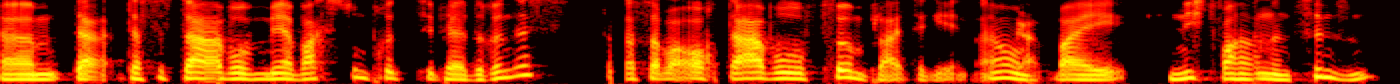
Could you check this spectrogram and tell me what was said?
ähm, da, das ist da, wo mehr Wachstum prinzipiell drin ist. Das ist aber auch da, wo Firmen pleite gehen. Ne? Ja. bei nicht vorhandenen Zinsen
